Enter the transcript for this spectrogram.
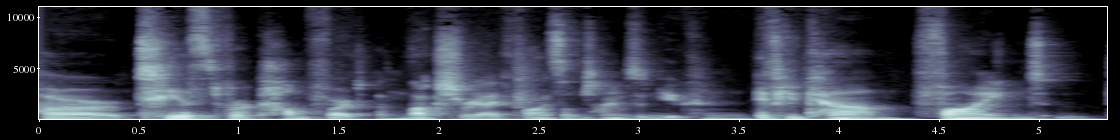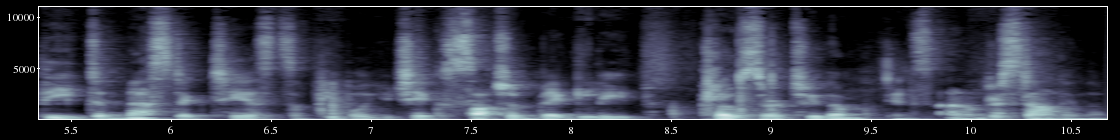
her taste for comfort and luxury. I find sometimes when you can, if you can, find the domestic tastes of people, you take such a big leap closer to them and understanding them.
